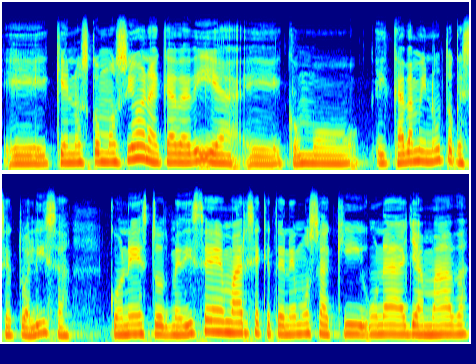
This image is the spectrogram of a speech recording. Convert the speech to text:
eh, que nos conmociona cada día, eh, como eh, cada minuto que se actualiza con esto. Me dice Marcia que tenemos aquí una llamada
